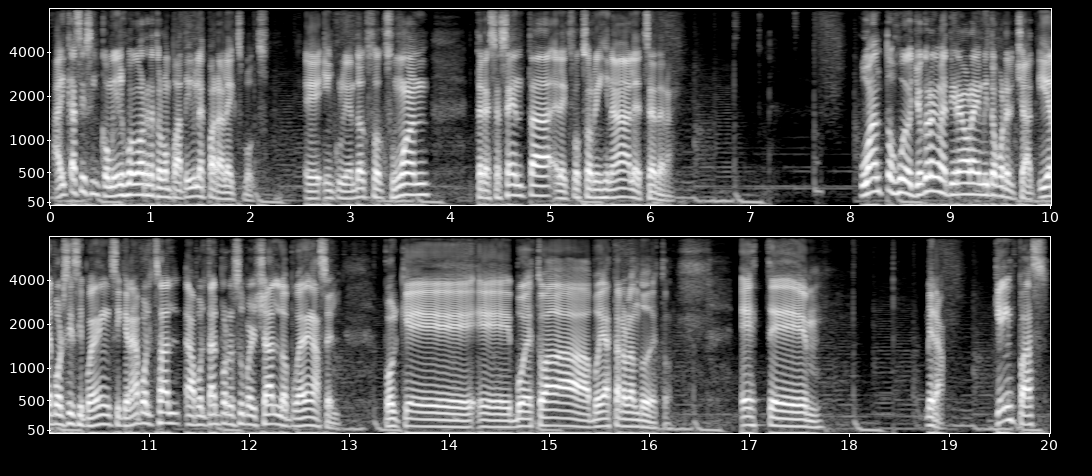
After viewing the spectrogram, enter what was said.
Hay casi 5000 juegos retrocompatibles para el Xbox, eh, incluyendo Xbox One, 360, el Xbox original, etc. ¿Cuántos juegos? Yo creo que me tiran ahora mismo por el chat. Y de por sí, si pueden, si quieren aportar, por el super chat, lo pueden hacer. Porque eh, voy, a, voy a estar hablando de esto. Este. Mira, Game Pass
